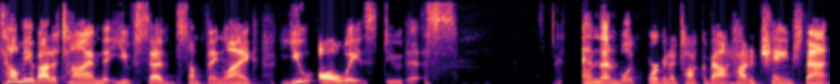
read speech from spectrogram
tell me about a time that you've said something like you always do this and then we'll, we're going to talk about how to change that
